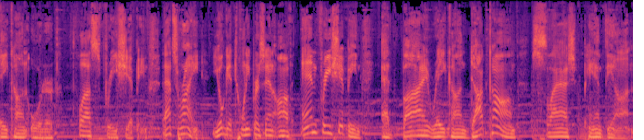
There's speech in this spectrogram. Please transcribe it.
Raycon order plus free shipping. That's right. You'll get 20% off and free shipping at buyraycon.com slash Pantheon.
